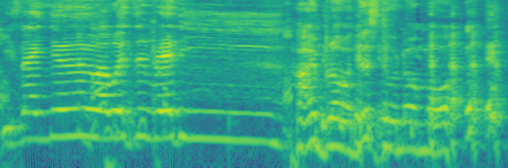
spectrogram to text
He's like, no, I wasn't ready. I ain't blowing this dude no more. no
